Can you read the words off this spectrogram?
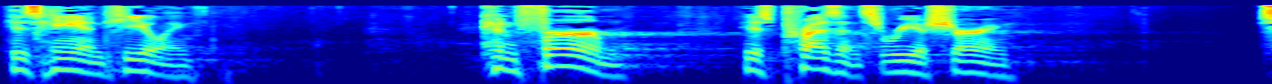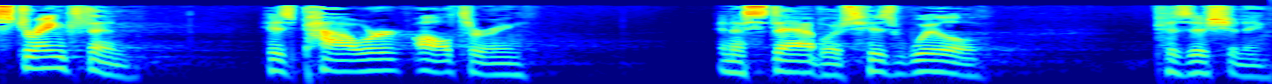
his hand healing. Confirm, his presence reassuring. Strengthen, his power altering, and establish his will positioning.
